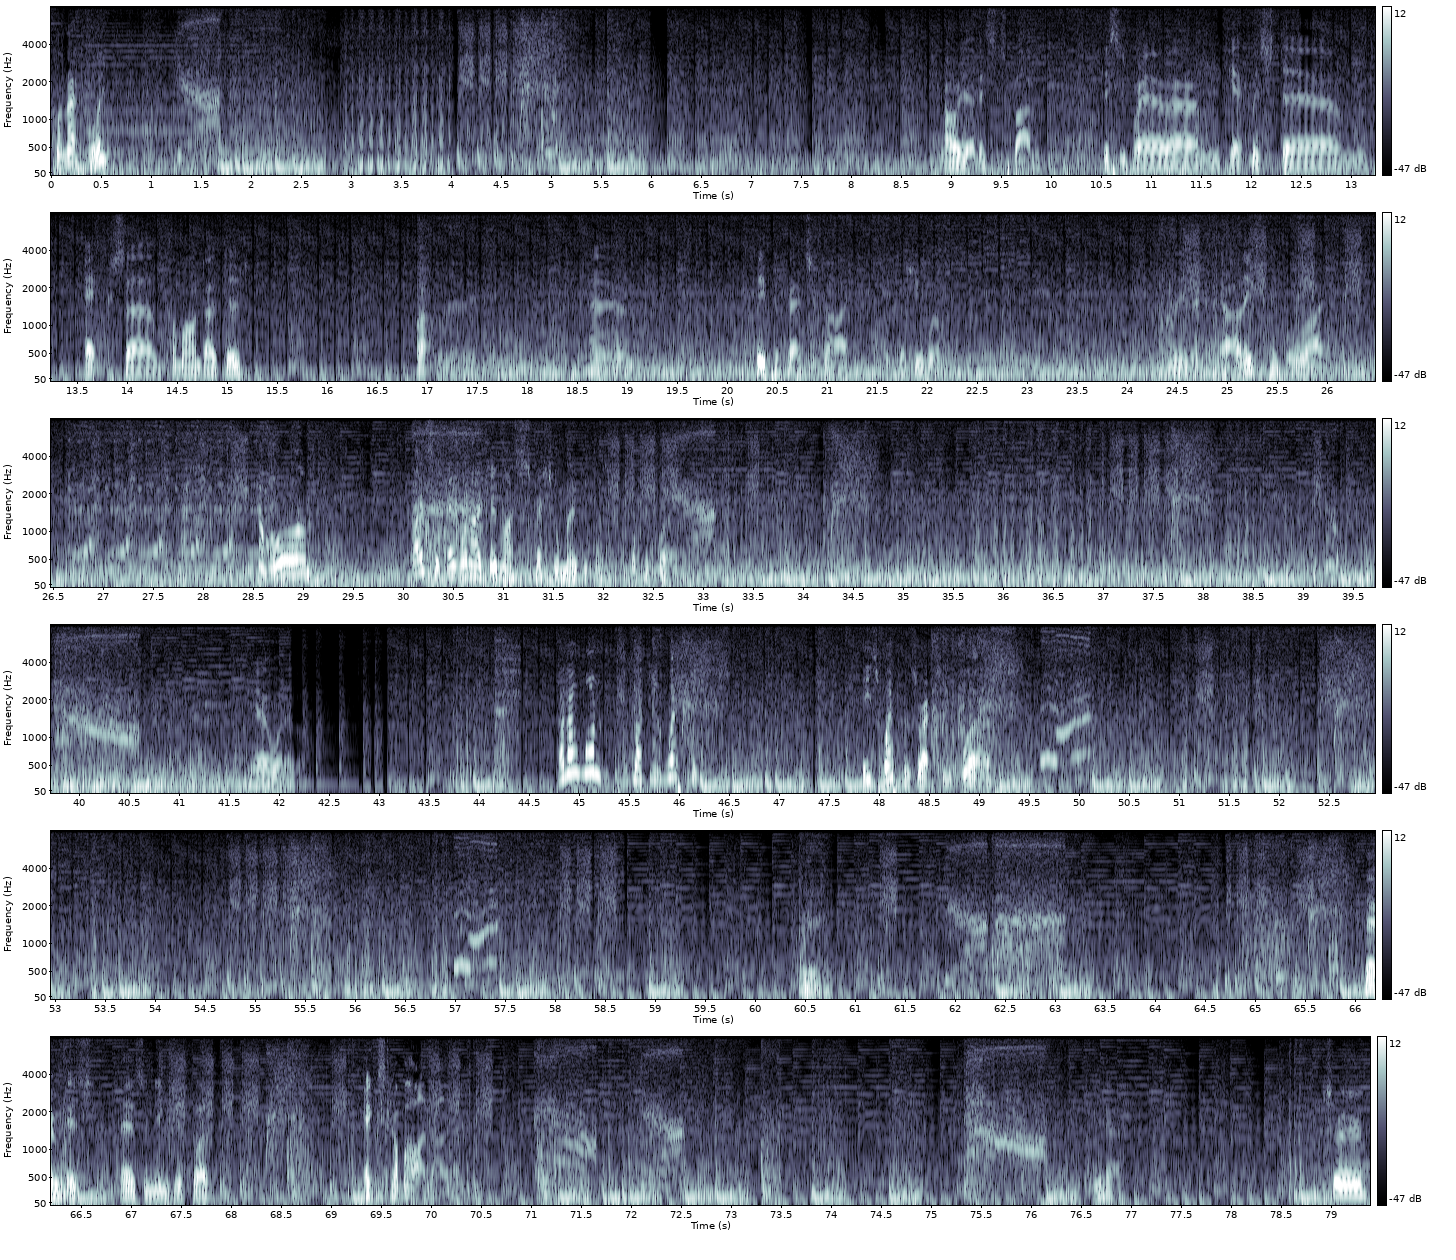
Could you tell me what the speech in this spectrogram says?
On that, boy. Oh yeah, this is fun. This is where um, you get Mr. Um, X um, Commando dude. Well, and be prepared to die because you will. I mean, are these people alright? Come on! Why is it that when I do my special move it doesn't fucking work? Yeah, whatever. I don't want bloody weapons. These weapons are actually worse. There he is. There's an injured bloke. Ex-commando. Yeah. True.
